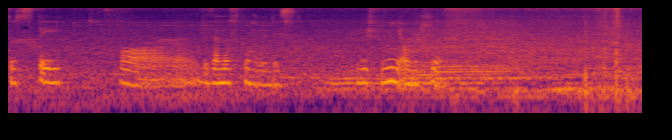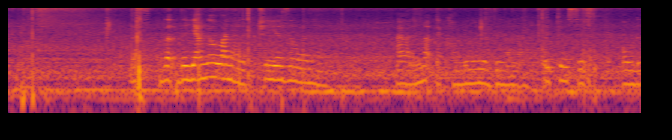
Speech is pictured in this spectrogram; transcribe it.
to stay for December school holidays with me over here. The, the younger one, uh, the three years old one, uh, not that convenient living one. Uh, wait till older.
